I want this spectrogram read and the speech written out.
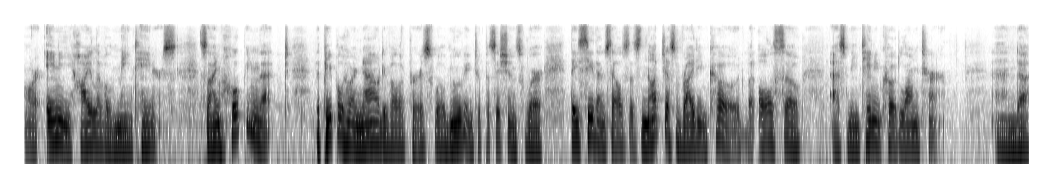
or any high-level maintainers. So I'm hoping that the people who are now developers will move into positions where they see themselves as not just writing code, but also as maintaining code long term. And, uh,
